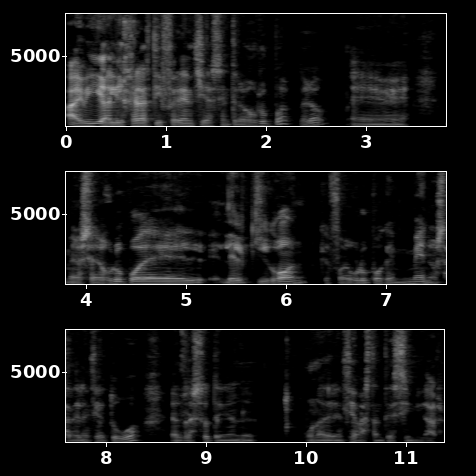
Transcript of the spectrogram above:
había ligeras diferencias entre los grupos, pero eh, menos el grupo del, del que fue el grupo que menos adherencia tuvo, el resto tenían una adherencia bastante similar.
